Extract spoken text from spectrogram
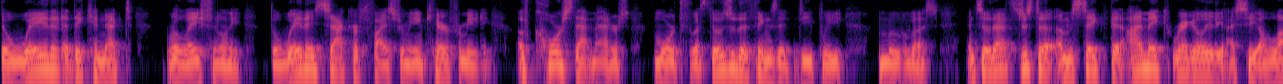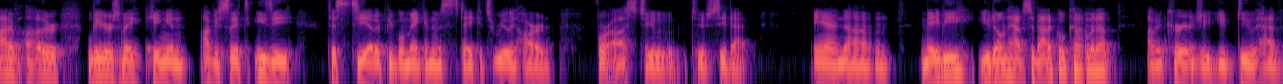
the way that they connect relationally, the way they sacrifice for me and care for me, of course that matters more to us. Those are the things that deeply move us. And so that's just a, a, mistake that I make regularly. I see a lot of other leaders making, and obviously it's easy to see other people making the mistake. It's really hard for us to to see that. And um, maybe you don't have sabbatical coming up. I would encourage you. You do have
